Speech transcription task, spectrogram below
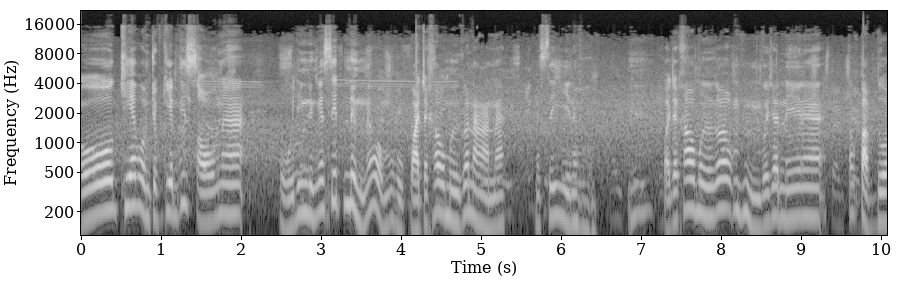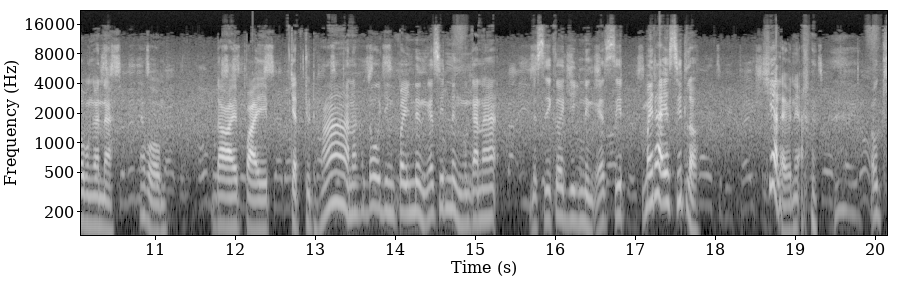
อเคครับผมจบเกมที่สองนะฮะโอ้ยิงหนึ่งแอสซิสต์หนึ่งนะผม โอ้โห กว่าจะเข้ามือก็นานนะเมสซี่นะผม กว่าจะเข้ามือก็เวอร์ชันนี้นะฮะต้องปรับตัวเหมือนกันนะนะผมได้ไป 7.5 นะ โดยิงไป1แอสซิสต์1เหมือนกันนะฮะเมสซี่ก็ยิง1แอสซิสต์ไม่ได้แอสซิสต์เหรอเชี่ยอะไรวะเนี่ย โอเค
